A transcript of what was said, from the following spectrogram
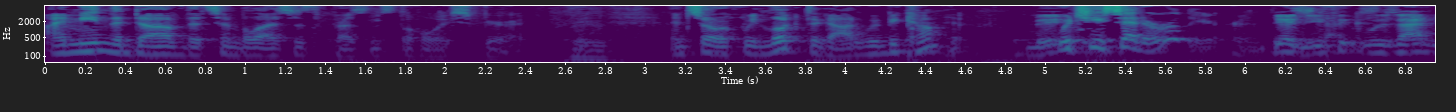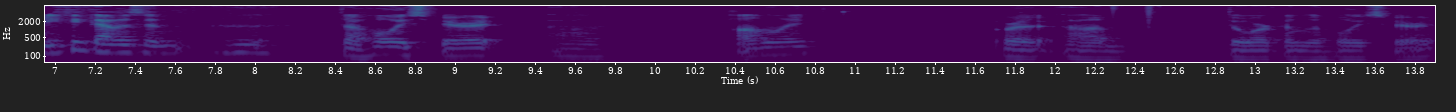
I mean the dove that symbolizes the presence of the Holy Spirit. And so, if we look to God, we become Him, Maybe- which He said earlier. Yeah. Do you think was that? Do you think that was in uh, the Holy Spirit uh, homily, or um, the work on the Holy Spirit?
